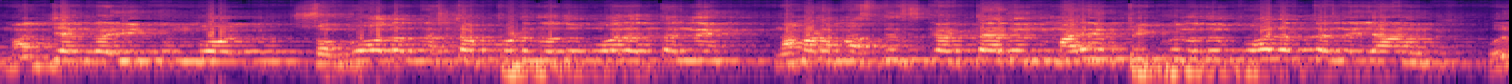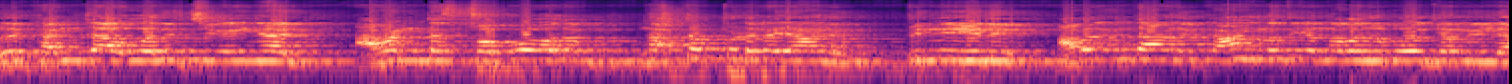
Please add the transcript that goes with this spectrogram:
മദ്യം കഴിക്കുമ്പോൾ സ്വബോധം നഷ്ടപ്പെടുന്നത് പോലെ തന്നെ നമ്മുടെ മസ്തിഷ്കത്തെ അത് മരയിപ്പിക്കുന്നത് പോലെ തന്നെയാണ്. ഒരു കഞ്ചാവ് വലിച്ചു കഴിഞ്ഞാൽ അവന്റെ സ്വബോധം നഷ്ടപ്പെടുകയാണ്. പിന്നീട് അവൻ എന്താണ് കാണുന്നത് എന്നവന് ബോധ്യമില്ല.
